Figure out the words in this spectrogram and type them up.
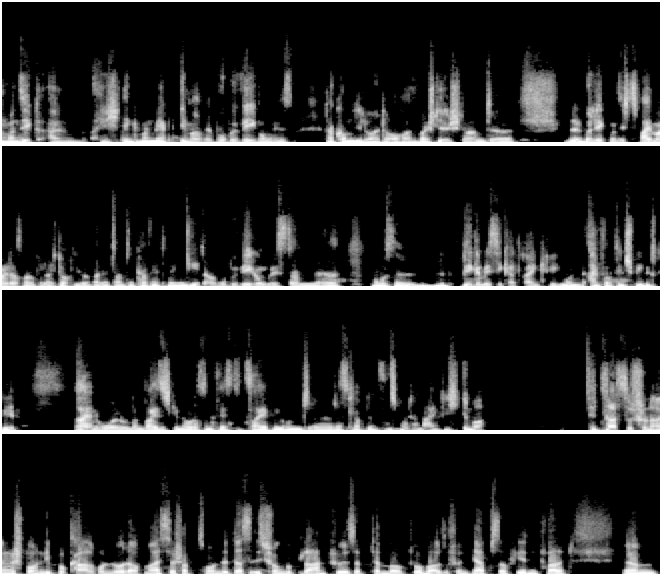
Und man sieht, äh, ich denke, man merkt immer, wo Bewegung ist, da kommen die Leute auch. Also bei Stillstand äh, überlegt man sich zweimal, dass man vielleicht doch lieber bei der Tante Kaffee trinken geht, aber wo Bewegung ist, dann äh, man muss eine Regelmäßigkeit reinkriegen und einfach den Spielbetrieb reinholen und dann weiß ich genau, das sind feste Zeiten und äh, das klappt im Fußball dann eigentlich immer. Jetzt hast du schon angesprochen, die Pokalrunde oder auch Meisterschaftsrunde, das ist schon geplant für September, Oktober, also für den Herbst auf jeden Fall. Ähm,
